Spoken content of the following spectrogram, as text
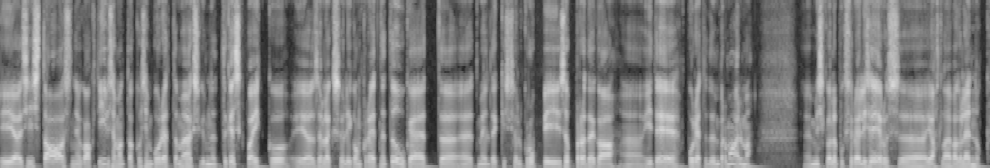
ja siis taas nagu aktiivsemalt hakkasin purjetama üheksakümnendate keskpaiku ja selleks oli konkreetne tõuge, et, et meil tekkis seal grupi sõpradega äh, idee purjetada ümber maailma, mis ka lõpuks realiseerus jahtlaevaga lennuk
